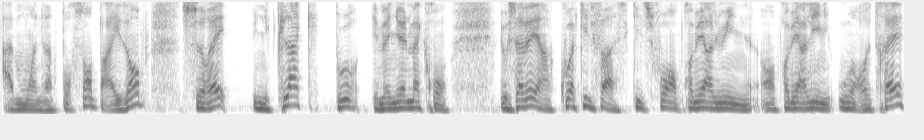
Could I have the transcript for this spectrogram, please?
à moins de 20% par exemple, serait une claque pour Emmanuel Macron. Mais vous savez, hein, quoi qu'il fasse, qu'il soit en première ligne, en première ligne ou en retrait,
